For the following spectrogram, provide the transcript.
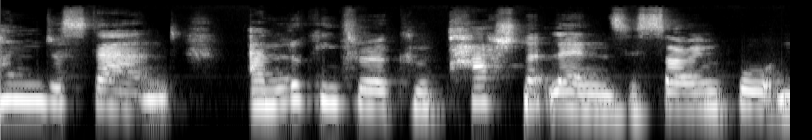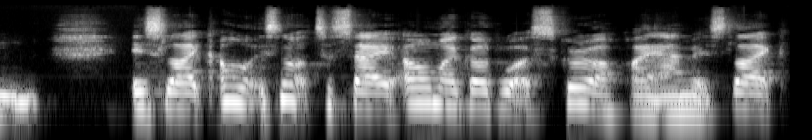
understand and looking through a compassionate lens is so important. It's like, oh, it's not to say, oh my God, what a screw up I am. It's like,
